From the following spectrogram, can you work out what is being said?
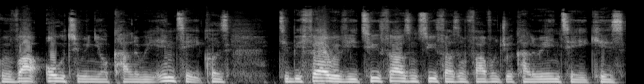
without altering your calorie intake. Because to be fair with you 2000 2500 calorie intake is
